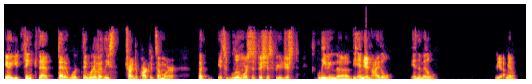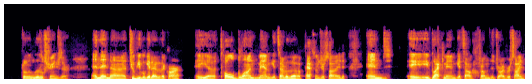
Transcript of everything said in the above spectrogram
You know, you'd think that that it would they would have at least tried to park it somewhere, but it's a little more suspicious if you're just leaving the the engine idle in the middle. Yeah. You know, it's a little strange there. And then uh, two people get out of the car. A uh, tall blonde man gets out of the passenger side, and a, a black man gets out from the driver's side.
